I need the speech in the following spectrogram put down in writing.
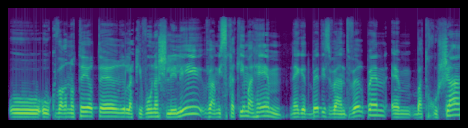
הוא, הוא כבר נוטה יותר לכיוון השלילי, והמשחקים ההם נגד בטיס ואנטוורפן הם בתחושה,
